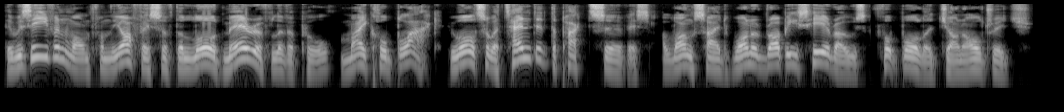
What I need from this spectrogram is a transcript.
There was even one from the office of the Lord Mayor of Liverpool, Michael Black, who also attended the packed service alongside one of Robbie's heroes, footballer John Aldridge.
